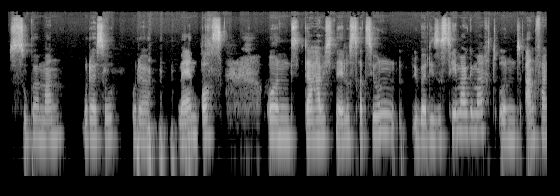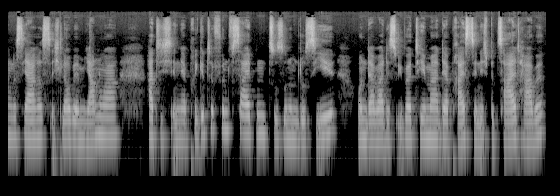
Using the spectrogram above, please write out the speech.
Supermann oder so oder Man Boss. Und da habe ich eine Illustration über dieses Thema gemacht und Anfang des Jahres, ich glaube im Januar, hatte ich in der Brigitte fünf Seiten zu so einem Dossier und da war das Überthema der Preis, den ich bezahlt habe.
